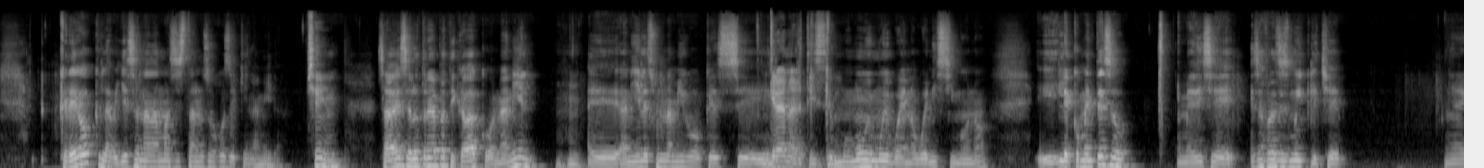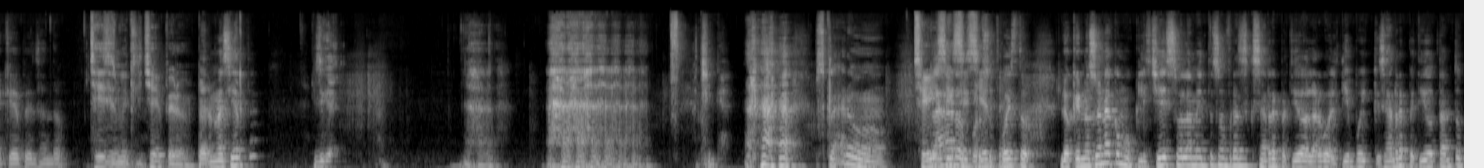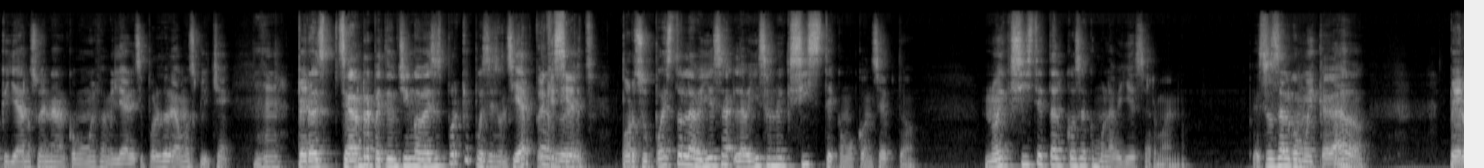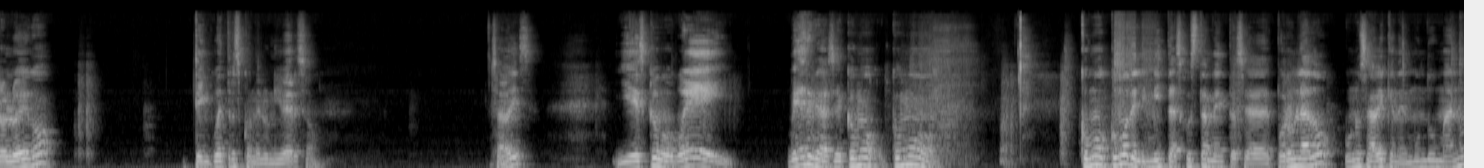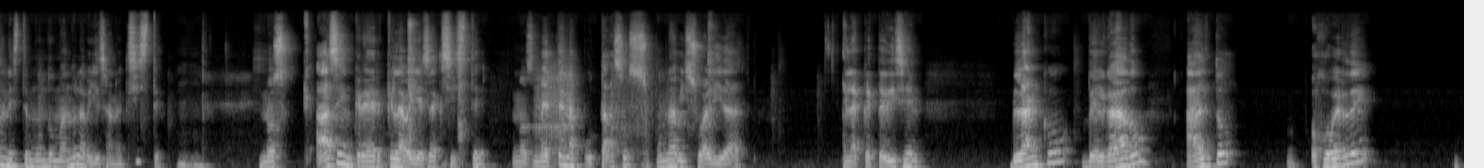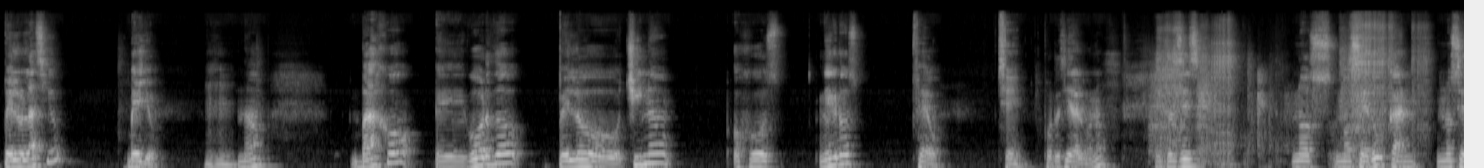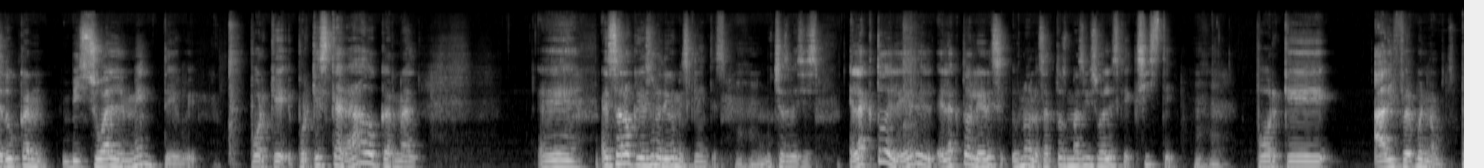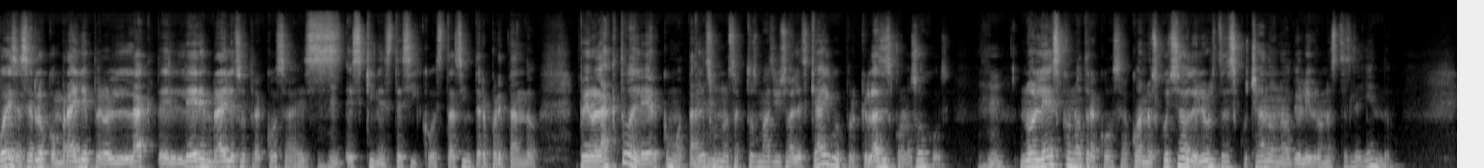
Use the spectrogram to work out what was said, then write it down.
Creo que la belleza nada más está en los ojos de quien la mira. Sí. ¿Sabes? El otro día platicaba con Aniel. Ujú. Eh, Aniel es un amigo que es... eh, Gran artista. que muy, muy, bueno, buenísimo, ¿no? Y le comenté eso y me dice, esa frase es muy cliché. Y me quedé pensando, Sí, sí, es muy cliché, pero... ¿pero no es cierta? Y dice Ajá. chinga. pues claro. sí, claro, sí, por supuesto. Lo que nos suena como cliché solamente son frases que se han repetido a lo largo del tiempo y que se han repetido tanto que ya no suenan como muy familiares y por eso le llamamos cliché. Pero es- se han repetido un chingo de veces porque pues son ciertas. Porque es cierto. Por supuesto, la belleza, la belleza no existe como concepto. No existe tal cosa como la belleza, hermano. Eso es algo muy cagado. Pero luego te encuentras con el universo. ¿Sabes? Y es como, güey, verga, o sea, ¿cómo, cómo, cómo, cómo delimitas justamente? O sea, por un lado, uno sabe que en el mundo humano, en este mundo humano, la belleza no existe nos hacen creer que la belleza existe, nos meten a putazos una visualidad en la que te dicen blanco, delgado, alto, ojo verde, pelo lacio, bello. ¿no? Bajo, eh, gordo, pelo chino, ojos negros, feo Sí. por decir algo, ¿no? Entonces, nos, nos educan, nos educan visualmente, güey. Porque, porque es cagado, carnal. Eh, es algo que yo se lo digo a mis clientes muchas veces. El acto de leer, el, el acto de leer es uno de los actos más visuales que existe. Porque, a bueno, puedes hacerlo con braille, pero el, leer en braille es otra cosa, es, es kinestésico, estás interpretando. Pero el acto de leer como tal es Ujú. uno de los actos más visuales que hay, güey, porque lo haces con los ojos. No lees con otra cosa. Cuando escuchas audiolibro, estás escuchando un audiolibro, no estás leyendo.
